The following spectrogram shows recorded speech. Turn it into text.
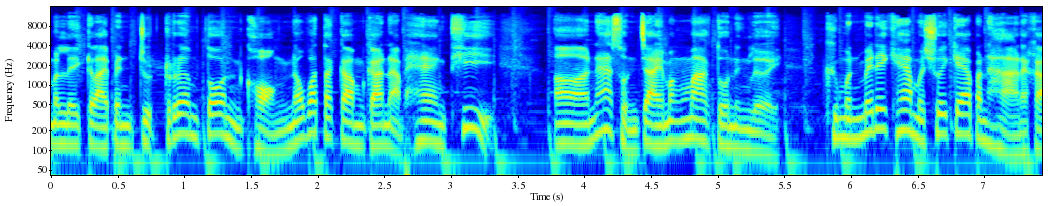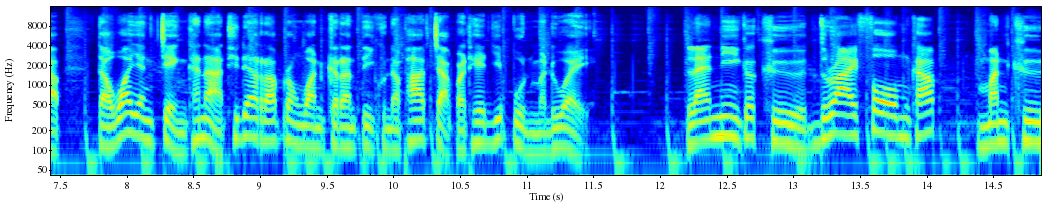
มันเลยกลายเป็นจุดเริ่มต้นของนวัตกรรมการอาบแห้งที่ น่าสนใจมากๆตัวหนึ่งเลย คือมันไม่ได้แค่มาช่วยแก้ปัญหานะครับ แต่ว่ายังเจ๋งขนาดที่ได้รับรางวัลการันตีคุณภาพจากประเทศญี่ปุ่นมาด้วย และนี่ก็คือ dry foam ครับ มันคือ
